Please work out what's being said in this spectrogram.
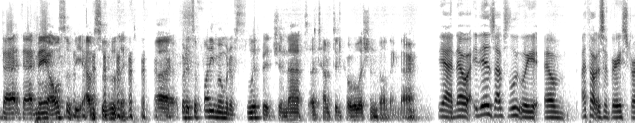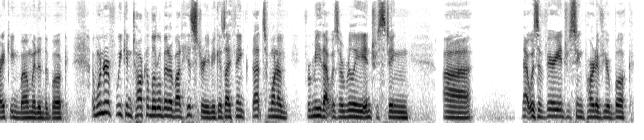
That that may also be absolutely, uh, but it's a funny moment of slippage in that attempted coalition building there. Yeah, no, it is absolutely. Um, I thought it was a very striking moment in the book. I wonder if we can talk a little bit about history because I think that's one of, for me, that was a really interesting. Uh, that was a very interesting part of your book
